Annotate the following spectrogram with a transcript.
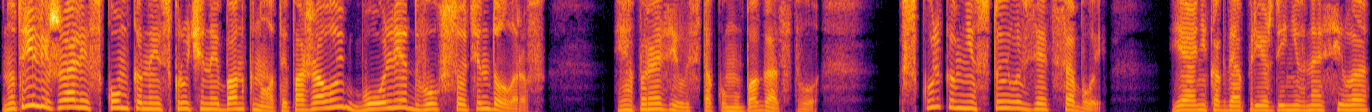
Внутри лежали скомканные скрученные банкноты, пожалуй, более двух сотен долларов. Я поразилась такому богатству. Сколько мне стоило взять с собой? Я никогда прежде не вносила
